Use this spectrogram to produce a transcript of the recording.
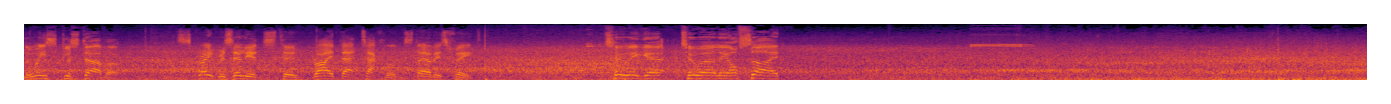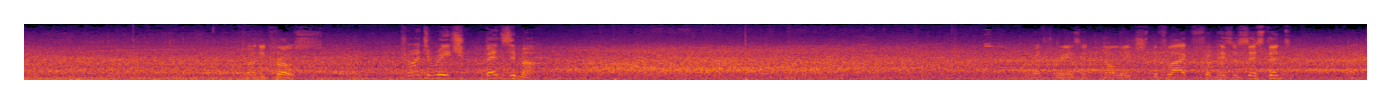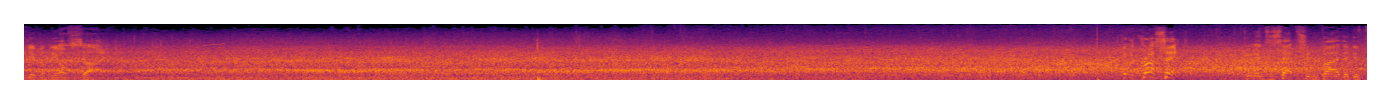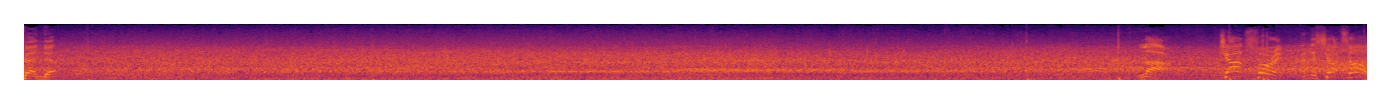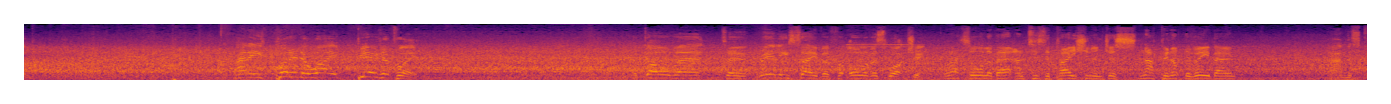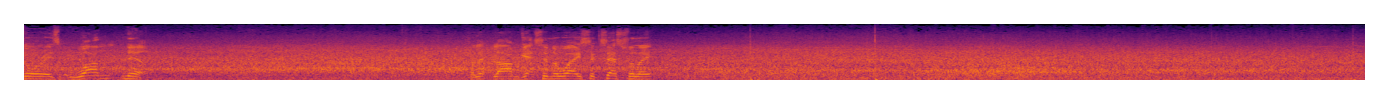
Luis Gustavo. It's great resilience to ride that tackle and stay on his feet. Too eager, too early offside. Toni Kroos. Trying to reach Benzema. The referee has acknowledged the flag from his assistant and given the offside. Gonna cross it. Good interception by the defender. La. Chance for it, and the shot's on. And he's put it away beautifully. A goal there to really savour for all of us watching. Well, that's all about anticipation and just snapping up the rebound. And the score is 1-0. Philipp Lahm gets in the way successfully.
